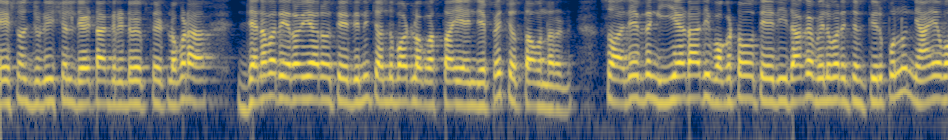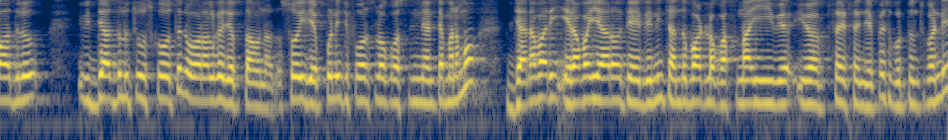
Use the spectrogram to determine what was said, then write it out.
national judicial data grid వెబ్సైట్లో కూడా జనవరి ఇరవై ఆరో తేదీ నుంచి అందుబాటులోకి వస్తాయి అని చెప్పి చెప్తా ఉన్నారండి. సో అదేవిధంగా ఈ ఏడాది ఒకటో తేదీ దాకా వెలువరించిన తీర్పులను న్యాయవాదులు విద్యార్థులు చూసుకోవచ్చు అని ఓవరాల్గా చెప్తా ఉన్నారు. సో ఇది ఎప్పటి నుంచి ఫోర్స్లోకి వస్తుంది అంటే మనము జనవరి ఇరవై ఆరో తేదీ నుంచి అందుబాటులోకి వస్తున్నాయి ఈ వెబ్సైట్స్ అని చెప్పేసి గుర్తుంచుకోండి.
